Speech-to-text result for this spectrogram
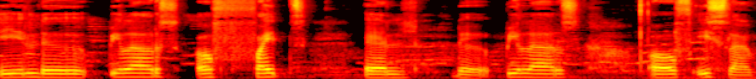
in the pillars of faith and the pillars of Islam.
